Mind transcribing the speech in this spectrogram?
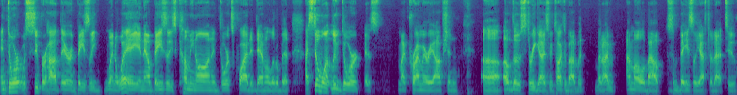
and Dort was super hot there, and Bazley went away, and now Bazley's coming on, and Dort's quieted down a little bit. I still want Lu Dort as my primary option uh, of those three guys we talked about, but but I'm I'm all about some Bazley after that too.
